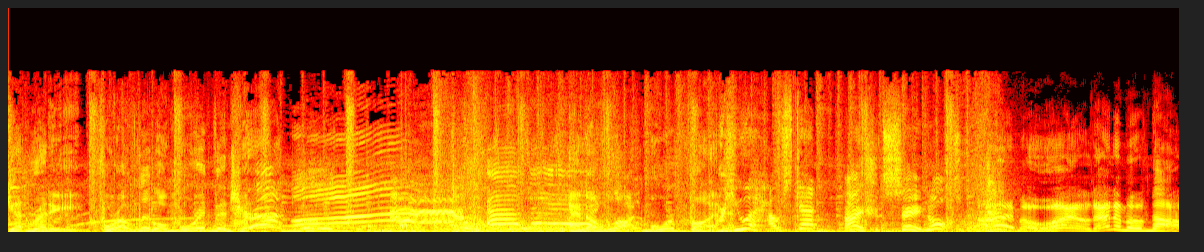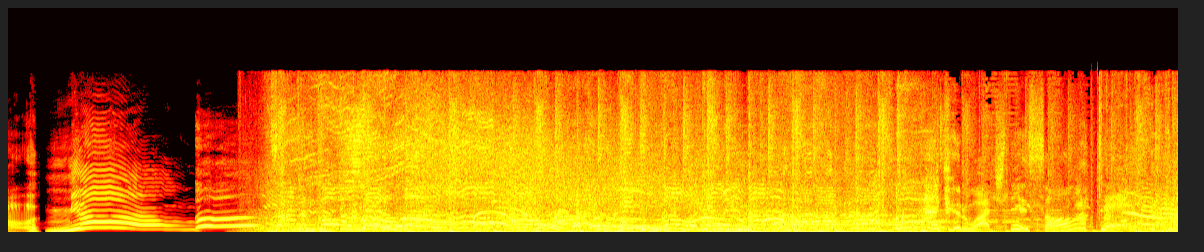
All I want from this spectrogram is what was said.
Get ready for a little more adventure and a lot more fun. Are you a house cat? I should say not. I'm a wild animal now. Meow! I could watch this all day.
